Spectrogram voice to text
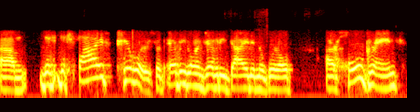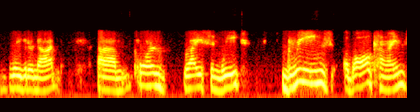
Um, the, the five pillars of every longevity diet in the world are whole grains, believe it or not, um, corn, rice, and wheat, greens of all kinds,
